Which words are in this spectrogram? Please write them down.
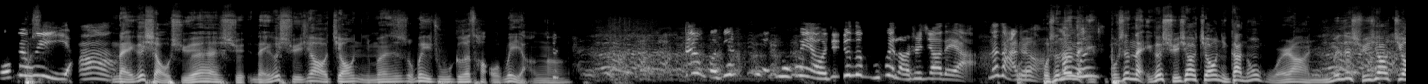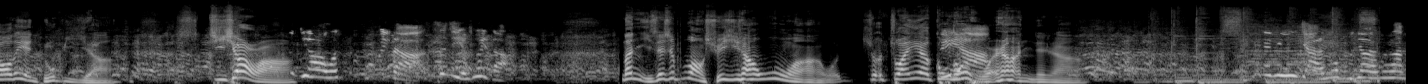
我会喂羊。哪个小学学哪个学校教你们是喂猪、割草、喂羊啊？我就是不会呀，我就就是不会老师教的呀，那咋整？不是那哪不是哪个学校教你干农活啊？你们这学校教的也牛逼呀，技校啊？教我会的，自己会的。那你这是不往学习上悟啊？我专专业工农活啊？你这是？跟你讲什么比较什么？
